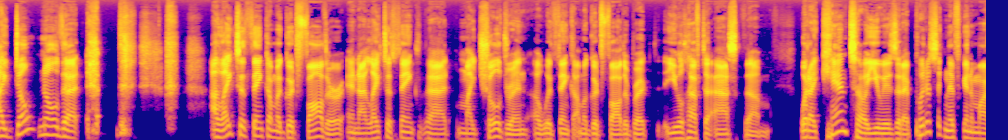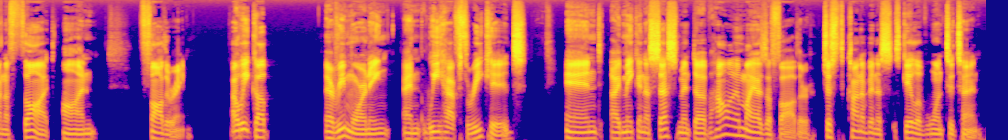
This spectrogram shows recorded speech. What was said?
I don't know that I like to think I'm a good father, and I like to think that my children uh, would think I'm a good father, but you'll have to ask them. What I can tell you is that I put a significant amount of thought on fathering. I wake up every morning, and we have three kids, and I make an assessment of how am I as a father, just kind of in a scale of one to 10.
